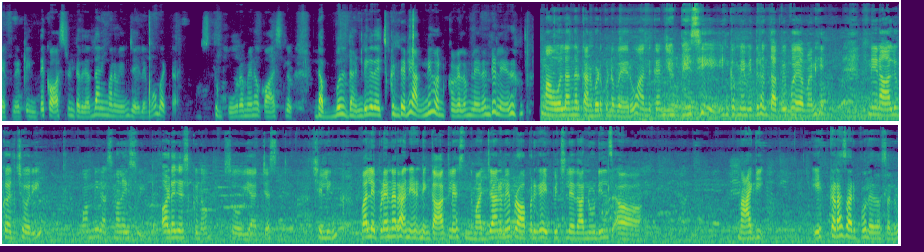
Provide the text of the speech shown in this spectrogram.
డెఫినెట్లీ ఇంతే కాస్ట్ ఉంటుంది కదా దానికి మనం ఏం చేయలేము. బట్ మస్తు ఘోరమైన కాస్ట్లు. డబ్బులు దండిగా తెచ్చుకుంటేనే అన్ని కొనుక్కోగలం. లేదంటే లేదు. మా వాళ్ళందరూ కనబడకుండా పోయారు. అందుకని చెప్పేసి ఇంకా మేమిద్దరం తప్పిపోయామని. నేను aloo kachori mummy rasmalai sweet order చేసుకున్నాం. సో వీఆర్ జస్ట్ చిల్లింగ్ వాళ్ళు ఎప్పుడైనా రానియండి ఇంకా ఆకలేస్తుంది. మధ్యాహ్నమే ప్రాపర్గా ఇప్పించలేదు. ఆ నూడిల్స్ మ్యాగీ ఎక్కడా సరిపోలేదు అసలు.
